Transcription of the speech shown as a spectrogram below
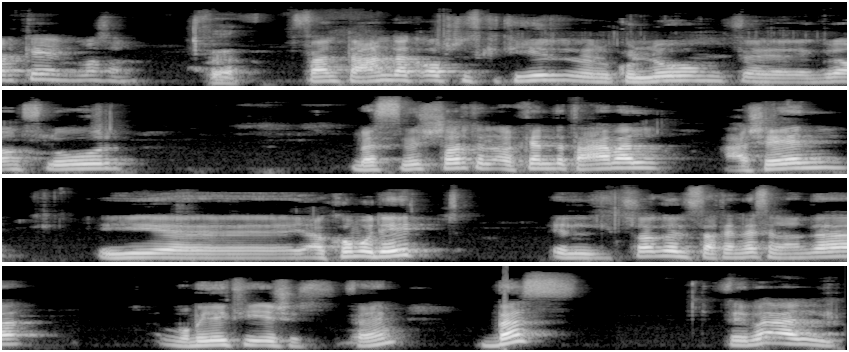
أركان مثلا. فأنت عندك options كتير كلهم في ground floor بس مش شرط الأركان ده اتعمل عشان ي accommodate ال struggles بتاعت الناس اللي عندها. mobility issues فاهم؟ بس في بقى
